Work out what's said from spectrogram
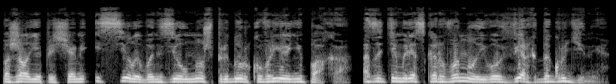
Пожал я плечами и силой вонзил нож придурку в районе паха, а затем резко рванул его вверх до грудины.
